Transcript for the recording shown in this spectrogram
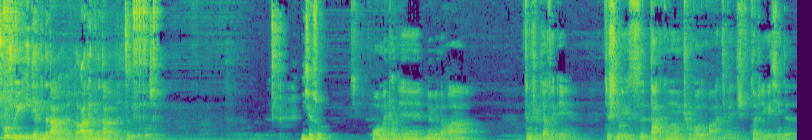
从属于一点零的大版本和二点零的大版本这么一个过程？你先说，我们这边命名的话，真的是比较随便，就是有一次大的功能出够的话，基本是算是一个新的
